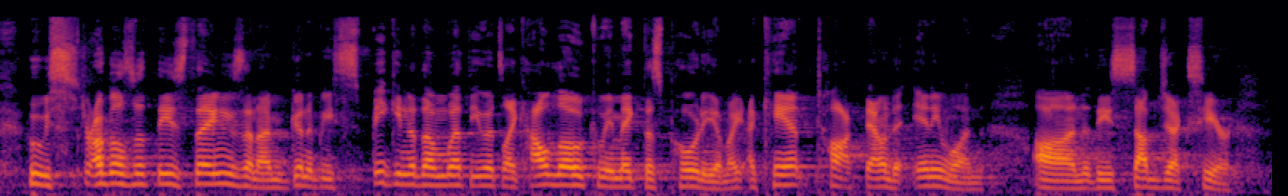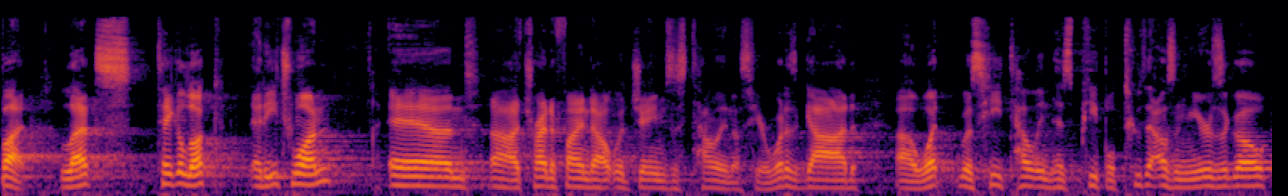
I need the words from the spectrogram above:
who struggles with these things, and I'm going to be speaking to them with you. It's like, how low can we make this podium? I, I can't talk down to anyone on these subjects here. But let's take a look at each one and uh, try to find out what James is telling us here. What is God, uh, what was he telling his people 2,000 years ago,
